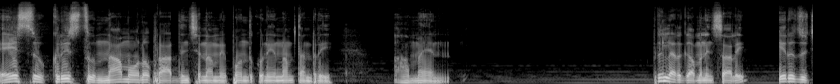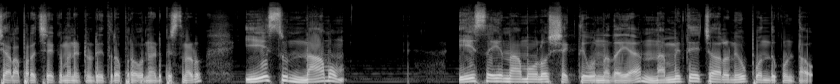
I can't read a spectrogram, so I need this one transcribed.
ఏసు క్రీస్తు నామంలో ప్రార్థించిన మేము పొందుకుని ఉన్నాం తండ్రి. ఆమెన్. పిల్లలు గమనించాలి ఈరోజు చాలా ప్రత్యేకమైనటువంటి రీతిలో ప్రభు నడిపిస్తున్నాడు. ఏసు నామం ఏసై నామంలో శక్తి ఉన్నదయ్యా నమ్మితే చాలు నువ్వు పొందుకుంటావు.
